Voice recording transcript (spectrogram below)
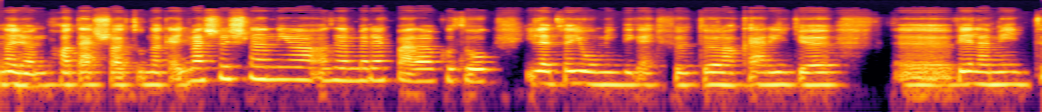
nagyon hatással tudnak egymásra is lenni az emberek, vállalkozók, illetve jó mindig egy főtől, akár így véleményt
